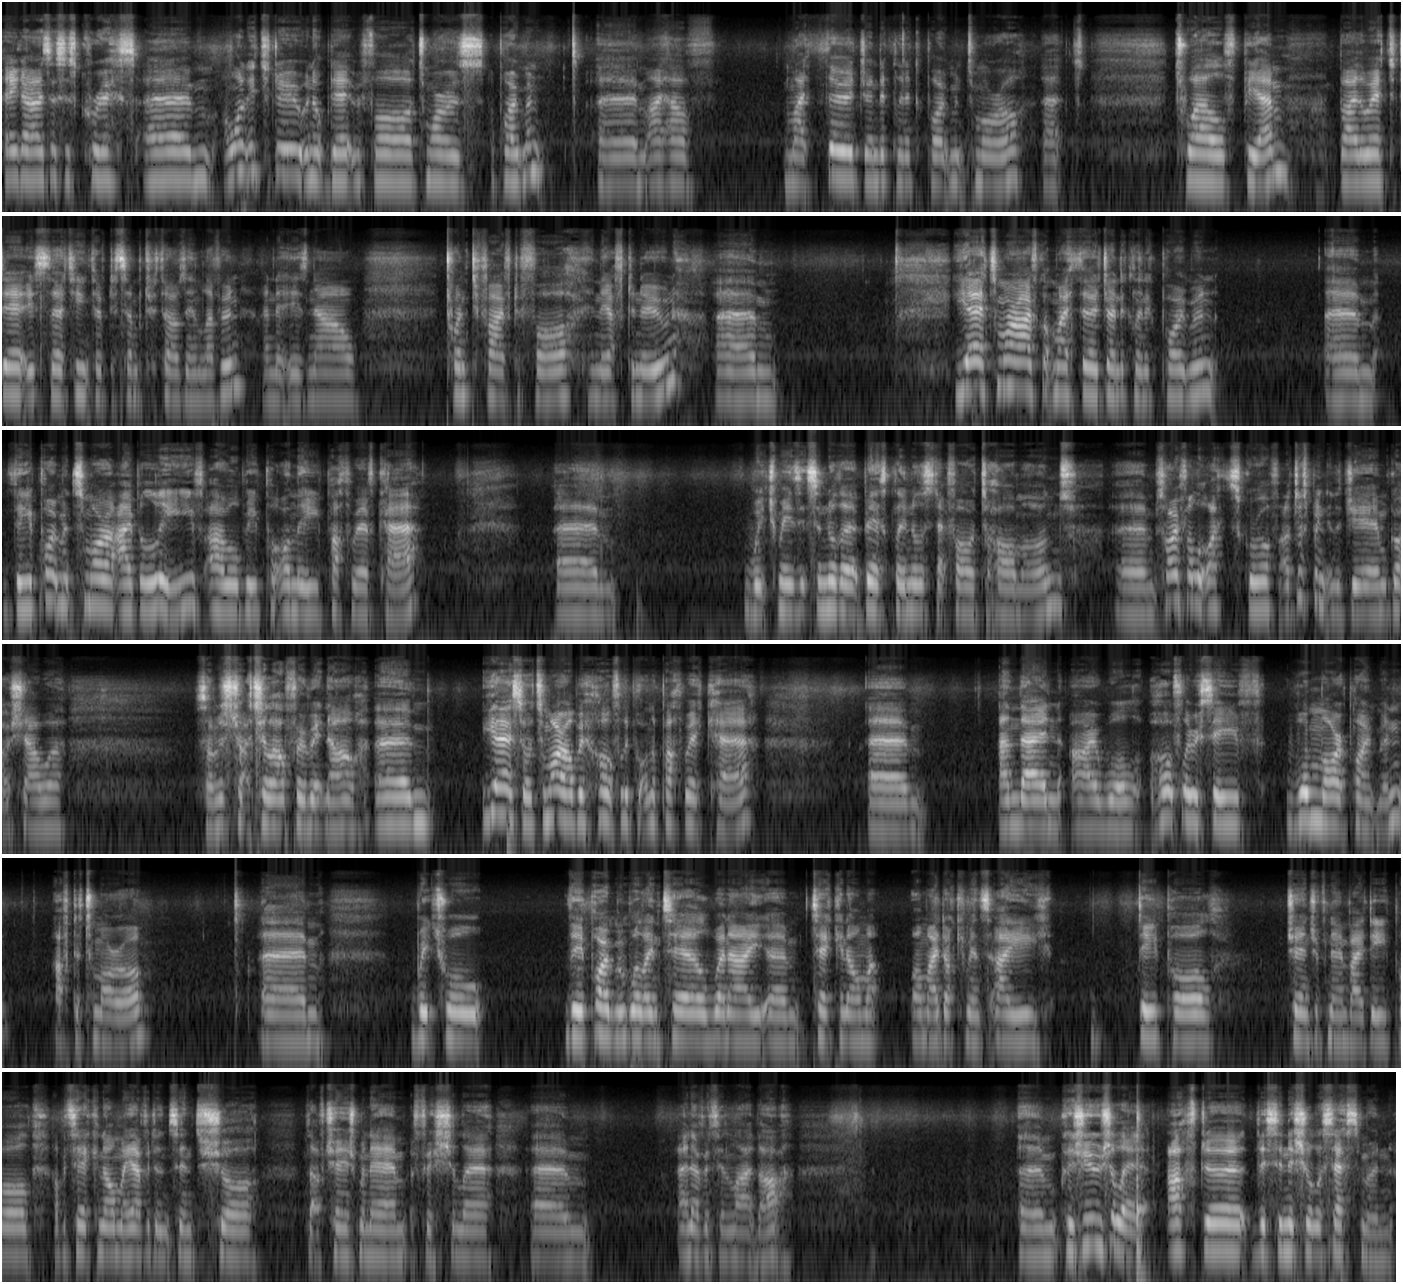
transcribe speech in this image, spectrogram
Hey guys, this is Chris. Um, I wanted to do an update before tomorrow's appointment. Um, I have my third gender clinic appointment tomorrow at 12pm. By the way, today is 13th of December 2011 and it is now 25 to 4 in the afternoon. Um, yeah, tomorrow I've got my third gender clinic appointment. Um, the appointment tomorrow, I believe, I will be put on the pathway of care. Um, which means it's another, basically another step forward to hormones. Um, sorry if I look like a scruff. I've just been to the gym, got a shower. So I'm just trying to chill out for a bit now. Um, yeah, so tomorrow I'll be hopefully put on the pathway of care. Um, and then I will hopefully receive one more appointment after tomorrow um, which will the appointment will entail when I um, take in all my all my documents, i.e. deed poll, change of name by deed poll. I'll be taking all my evidence in to show that I've changed my name officially um, and everything like that. Because um, usually after this initial assessment,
